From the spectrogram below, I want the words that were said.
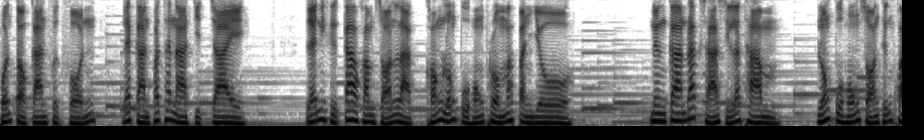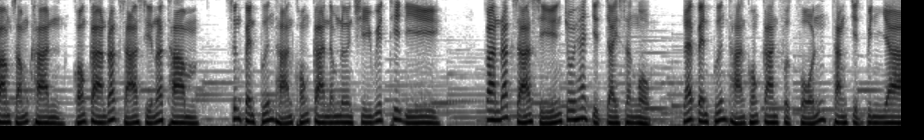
ผลต่อการฝึกฝน และการพัฒนาจิตใจ และนี่คือ 9คำสอนหลักของหลวงปู่หงส์พรหมปัญโย 1. การรักษาศีลธรรม หลวงปู่หงส์สอนถึงความสำคัญของการรักษาศีลธรรม ซึ่งเป็นพื้นฐานของการดำเนินชีวิตที่ดี การรักษาศีลช่วยให้จิตใจสงบ และเป็นพื้นฐานของการฝึกฝนทางจิตวิญญา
